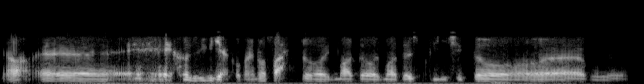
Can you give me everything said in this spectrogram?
no? eh, e così via come hanno fatto in modo, in modo esplicito eh,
